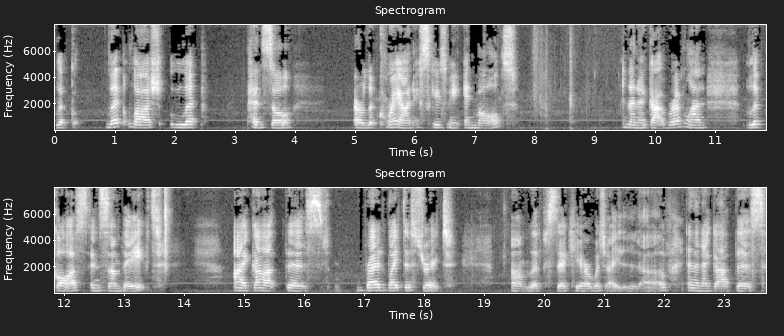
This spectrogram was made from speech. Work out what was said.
Lip, Lip Lush, Lip Pencil, or Lip Crayon, excuse me, in malt. And then I got Revlon Lip Gloss in Sunbaked. I got this Red Light District um, lipstick here, which I love. And then I got this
